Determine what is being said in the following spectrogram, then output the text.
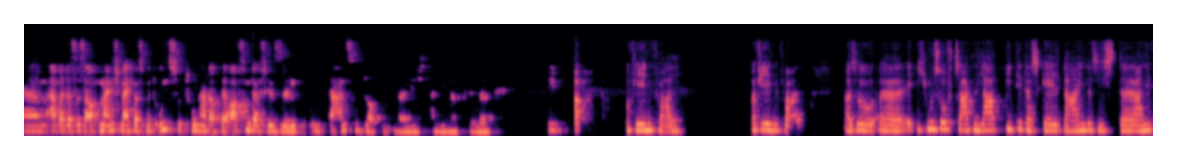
Ähm, aber dass es auch manchmal etwas mit uns zu tun hat, ob wir offen dafür sind, uns da anzudocken oder nicht an dieser Fülle. Wie Auf jeden Fall. Auf jeden Fall. Also äh, ich muss oft sagen, lad bitte das Geld ein. Das ist äh, eine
